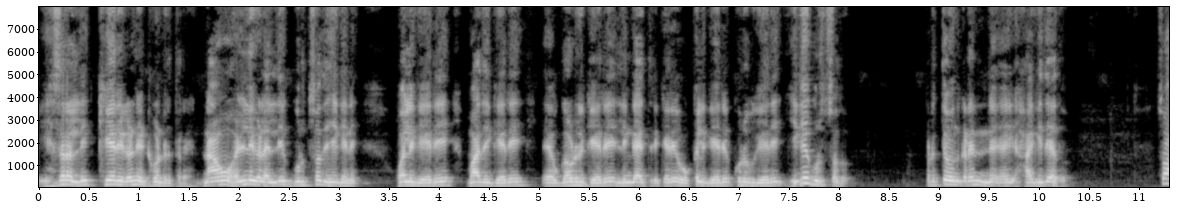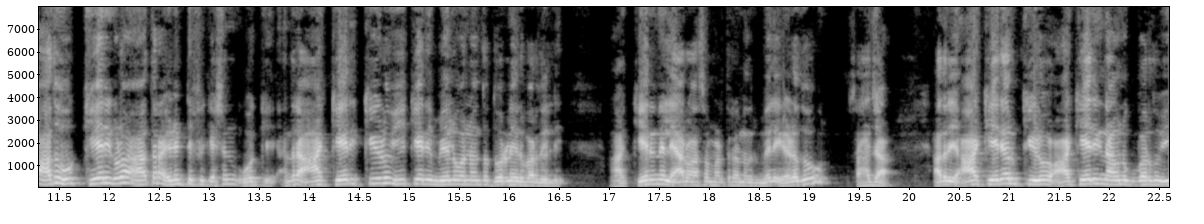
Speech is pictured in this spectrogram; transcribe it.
ಹೆಸರಲ್ಲಿ ಕೇರಿಗಳನ್ನ ಇಟ್ಕೊಂಡಿರ್ತಾರೆ. ನಾವು ಹಳ್ಳಿಗಳಲ್ಲಿ ಗುರುತಿಸೋದು ಹೀಗೇನೆ. ಹೊಲಗೇರಿ ಮಾದಿಗೇರಿ ಗೌಡ್ರಿಗೇರಿ ಗೌಡ್ರ ಕೇರಿ ಲಿಂಗಾಯತರ ಕೇರಿ ಒಕ್ಕಲಿಗೇರಿ, ಕುರುಬಗೇರಿ ಹೀಗೆ ಗುರುತಿಸೋದು. ಪ್ರತಿಯೊಂದು ಕಡೆ ಆಗಿದೆ ಅದು. ಸೊ ಅದು ಕೇರಿಗಳು ಆ ಥರ ಐಡೆಂಟಿಫಿಕೇಶನ್ ಓಕೆ ಅಂದ್ರೆ ಆ ಕೇರಿ ಕೀಳು, ಈ ಕೇರಿ ಮೇಲು ಅನ್ನೋಂಥ ಧೋರಣೆ ಇರಬಾರ್ದು ಇಲ್ಲಿ. ಆ ಕೇರಿನಲ್ಲಿ ಯಾರು ವಾಸ ಮಾಡ್ತಾರೆ ಅನ್ನೋದ್ರ ಮೇಲೆ ಹೇಳೋದು ಸಹಜ. ಆದರೆ ಆ ಕೇರಿಯವ್ರು ಕೀಳು, ಆ ಕೇರಿಗೆ ನಾವು ನುಗ್ಗಬಾರ್ದು, ಈ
